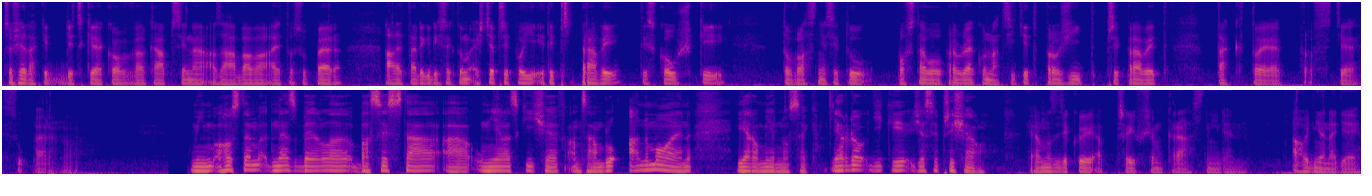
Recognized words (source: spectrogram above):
což je taky vždycky jako velká psina a zábava a je to super. Ale tady, když se k tomu ještě připojí i ty přípravy, ty zkoušky, to vlastně si tu postavu opravdu jako nacítit, prožít, připravit, tak to je prostě super. No. Mým hostem dnes byl basista a umělecký šéf ansámblu Anmoen Jaromír Nosek. Jardo, díky, že jsi přišel. Já moc děkuji a přeji všem krásný den a hodně naděje.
